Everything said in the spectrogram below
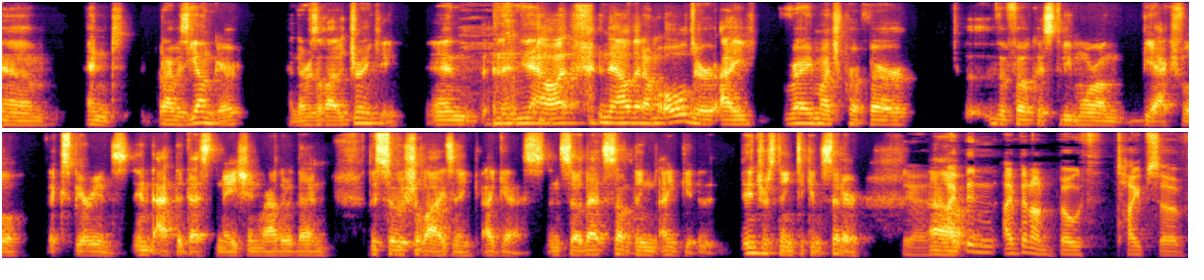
um, and but I was younger and there was a lot of drinking. And, and now, now that I'm older, I very much prefer the focus to be more on the actual experience in at the destination rather than the socializing i guess. And so that's something i get interesting to consider. Yeah uh, i've been i've been on both types of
